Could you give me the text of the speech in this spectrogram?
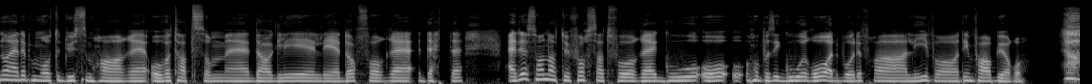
Nå er det på en måte du som har eh, overtatt som daglig leder for dette. Er det sånn at du fortsatt får gode, og, si, gode råd både fra Liv og din far Bjøro? Ja,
